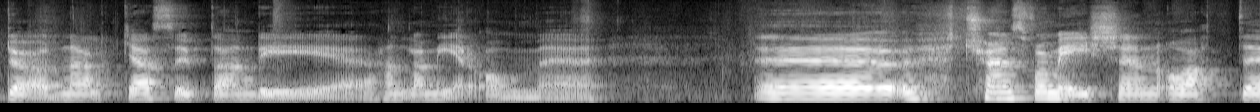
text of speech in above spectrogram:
död nalkas utan det handlar mer om eh, eh, transformation och att eh,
